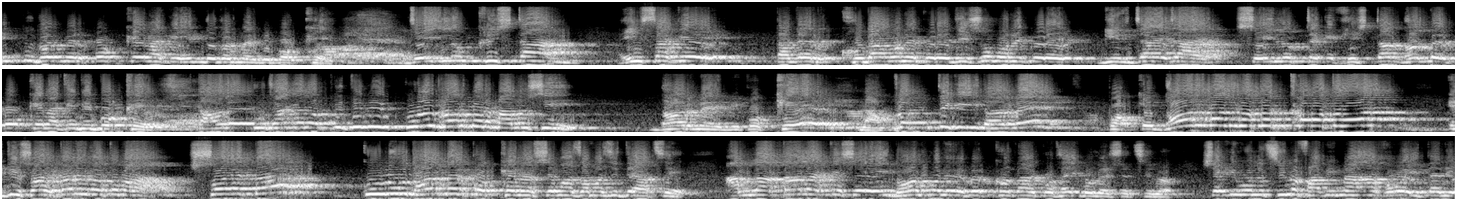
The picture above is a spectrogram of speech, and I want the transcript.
হিন্দু ধর্মের পক্ষে নাকি হিন্দু ধর্মের বিপক্ষে? যেই লোক খ্রিস্টান, ঈসাকে তাদের খোদা মনে করে, যিশু মনে করে গির্জায় যায়, সেই লোক থেকে খ্রিস্টান ধর্মের পক্ষে নাকি বিপক্ষে? তাহলে বোঝা গেল পৃথিবীর কোন ধর্মের মানুষই ধর্মের বিপক্ষে না। প্রত্যেকেই ধর্মের পক্ষে। ধর্ম নিরপেক্ষ মতবাদ এটি সরকারি মতবাদ শয়তান কোন ধর্মের পক্ষে না সে মাঝামাঝিতে আছে। আল্লাহ তালাকে সে এই ধর্ম নিরপেক্ষতার কথাই বলে এসেছিল। সে কি বলেছিল? ফাবিমা ইতালি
